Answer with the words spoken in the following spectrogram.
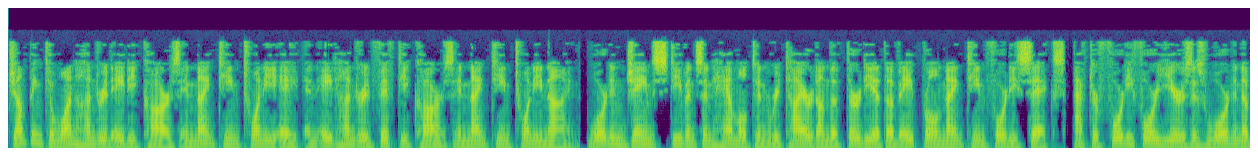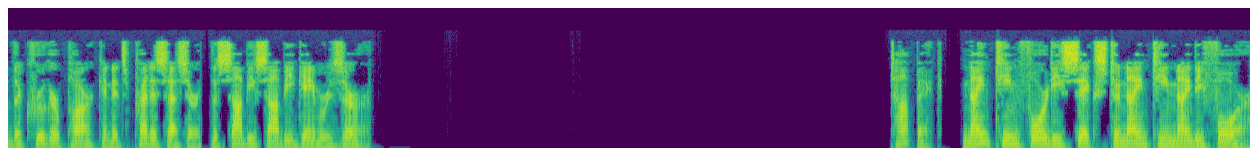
jumping to 180 cars in 1928 and 850 cars in 1929. Warden James Stevenson Hamilton retired on 30 April 1946, after 44 years as warden of the Kruger Park and its predecessor, the Sabi Sabi Game Reserve. Topic 1946 to 1994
